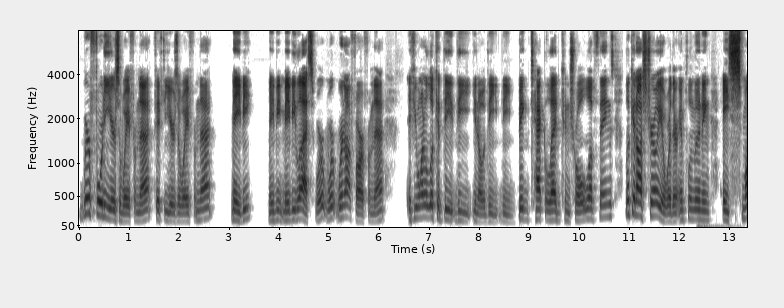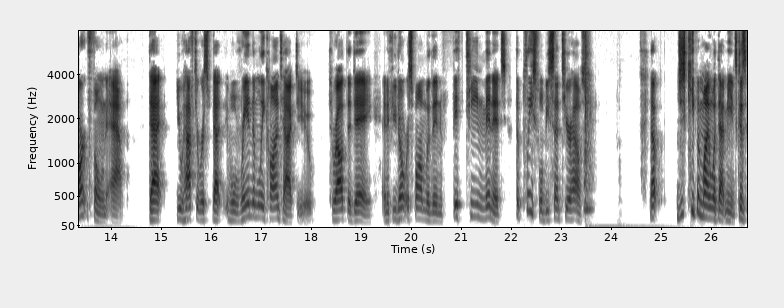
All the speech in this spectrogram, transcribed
We're 40 years away from that 50 years away from that. Maybe maybe maybe less. We're we're, we're not far from that. If you want to look at the the you know the the big tech led control of things look at australia where they're implementing a smartphone app that you have to res- that will randomly contact you throughout the day. And if you don't respond within 15 minutes the police will be sent to your house. Now just keep in mind what that means because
